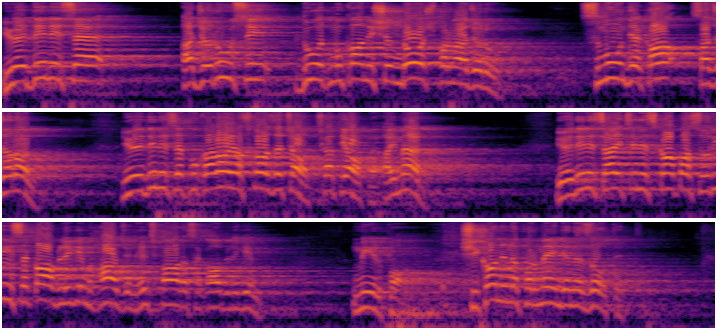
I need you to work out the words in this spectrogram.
Ju e dini se agjërusi duhet me kanë i shëndosh për me agjëru. Sëmundje ka, s'agjëron. Ju e dini se fukaraja s'ka zeqat, çka t'japë, ai merr. Ju e dini se ai i cili s'ka pasuri, s'e ka obligim haxhin, hiç fare s'e ka obligim. Mirëpo, shikoni në përmendjen e Zotit.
